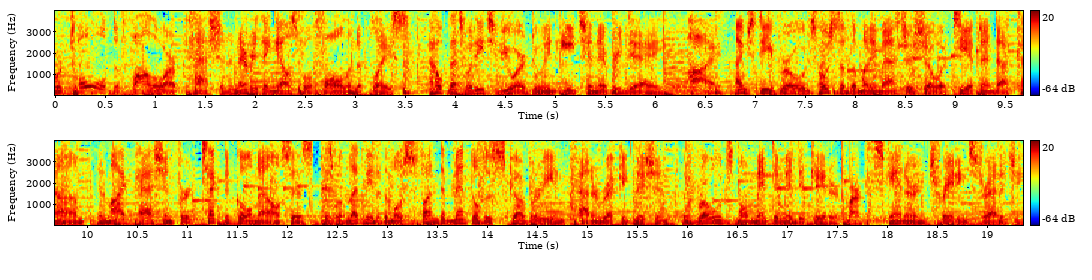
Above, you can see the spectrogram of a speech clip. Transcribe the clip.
We're told to follow our passion and everything else will fall into place. I hope that's what each of you are doing each and every day. Hi, I'm Steve Rhodes, host of the Money Master Show at TFN.com, and my passion for technical analysis is what led me to the most fundamental discovery in pattern recognition, the Rhodes Momentum Indicator, market scanner, and trading strategy.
